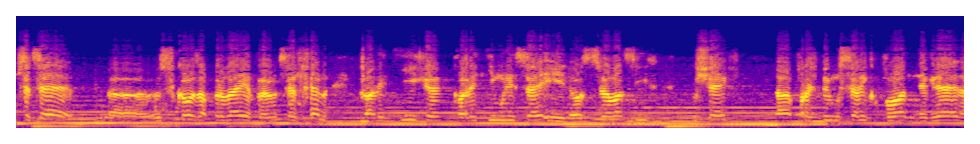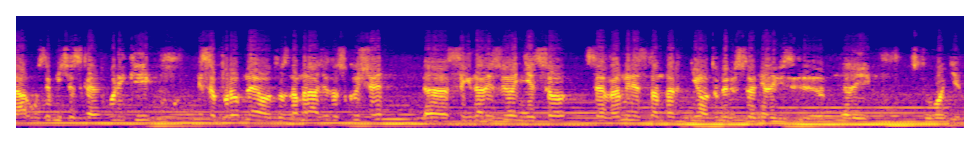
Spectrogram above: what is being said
Přece Rusko za prvé je producentem kvalitních, kvalitní munice i do střelovacích pušek, proč by museli kupovat někde na území České republiky něco podobného. To znamená, že to skutečně signalizuje něco, co je velmi nestandardního a to by se měli, měli zdůvodnit,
